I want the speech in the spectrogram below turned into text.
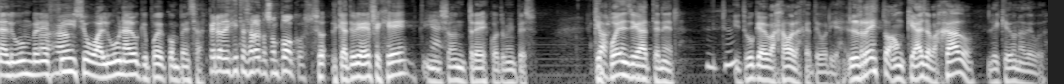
algún beneficio o algún algo que puede compensar. Pero dijiste hace rato, son pocos. Categoría FG y son 3, 4 mil pesos que pueden llegar a tener. Y tuvo que haber bajado las categorías. El resto, aunque haya bajado, le queda una deuda.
